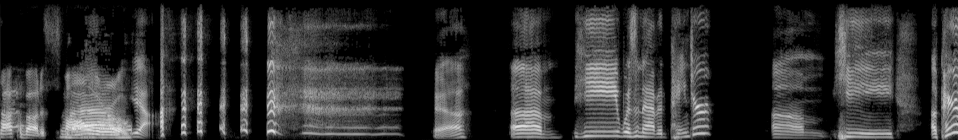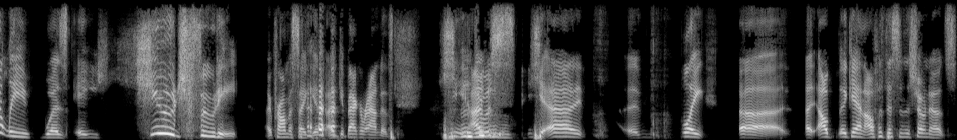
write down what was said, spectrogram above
Talk about a small Wow. world. Yeah. Yeah. Um, he was an avid painter. Um, he apparently was a huge foodie. I promise I get I get back around to this. He, I was, he, uh, uh, like, uh, I'll, again, I'll put this in the show notes.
